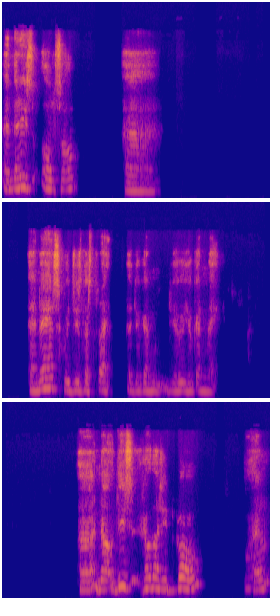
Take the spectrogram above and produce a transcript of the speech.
And there is also uh, an S, which is the stride that you can, you, you can make. Uh, now this, how does it go? Well,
